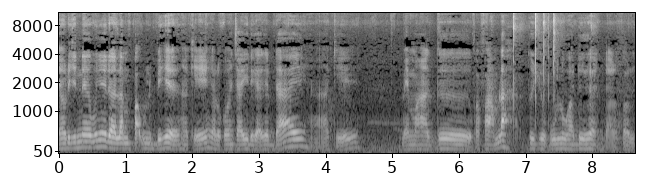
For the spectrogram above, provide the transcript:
yang original punya dalam 40 lebih ya. Okey, kalau korang cari dekat kedai, ha, okey. Memang harga faham lah 70 ada kan. Kalau kalau,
